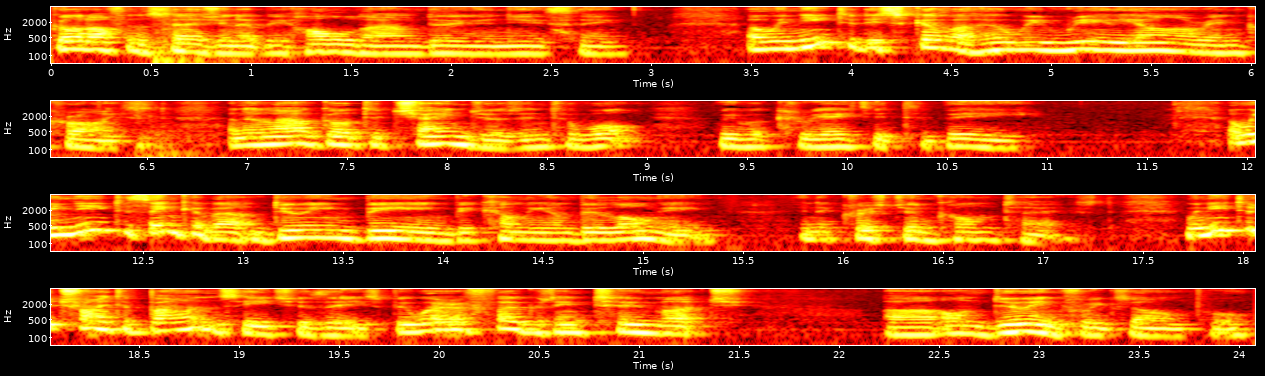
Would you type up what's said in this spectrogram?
God often says, you know, behold, I am doing a new thing. And we need to discover who we really are in Christ and allow God to change us into what we were created to be. And we need to think about doing, being, becoming, and belonging in a Christian context. We need to try to balance each of these. Beware of focusing too much uh, on doing, for example,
